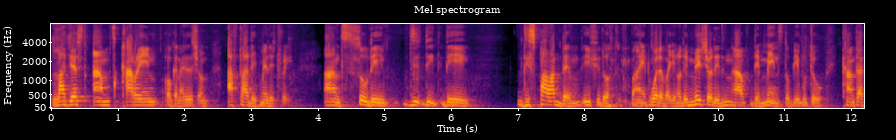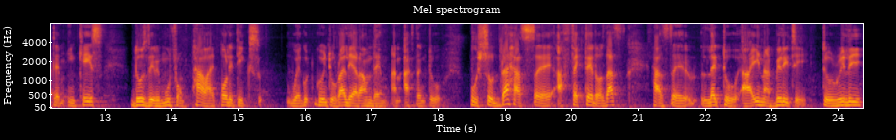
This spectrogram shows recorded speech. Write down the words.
largest arms carrying organization after the military. And so they, they, they dispowered them, if you don't mind, whatever. You know, they made sure they didn't have the means to be able to counter them in case those they removed from power, politics, were go- going to rally around them and ask them to push. So that has uh, affected us. That has uh, led to our inability to really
